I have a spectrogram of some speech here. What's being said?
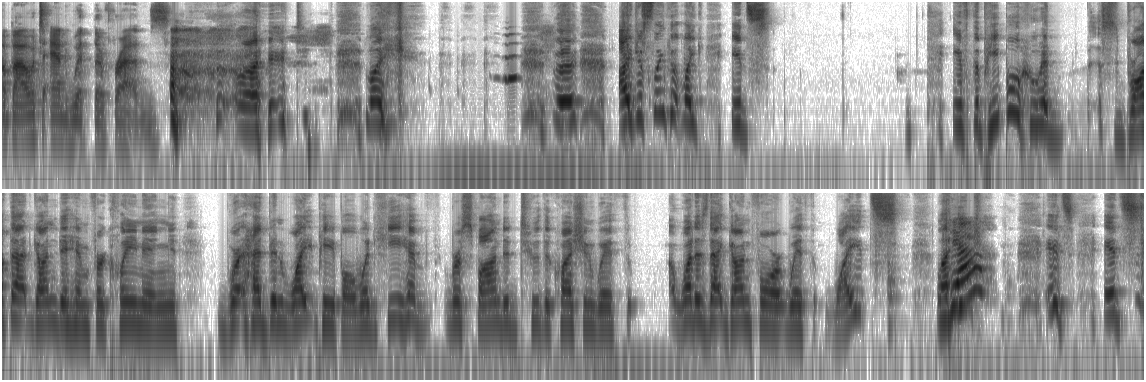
about and with their friends. right? Like, the, I just think that like it's if the people who had brought that gun to him for cleaning were had been white people, would he have responded to the question with, "What is that gun for?" with whites? Like, Yeah. it's it's.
